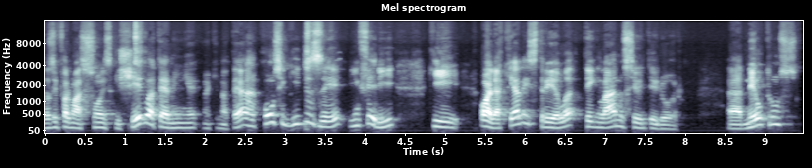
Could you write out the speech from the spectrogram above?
das informações que chegam até mim aqui na Terra, conseguir dizer, inferir que, olha, aquela estrela tem lá no seu interior uh, nêutrons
